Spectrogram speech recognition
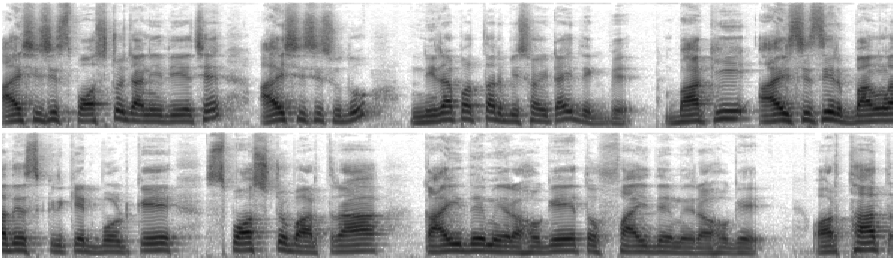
আইসিসি স্পষ্ট জানিয়ে দিয়েছে, আইসিসি শুধু নিরাপত্তার বিষয়টাই দেখবে। বাকি আইসিসির বাংলাদেশ ক্রিকেট বোর্ডকে স্পষ্ট বার্তা, কাইদে মে রহোগে তো ফাইদে মে রহগে। অর্থাৎ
